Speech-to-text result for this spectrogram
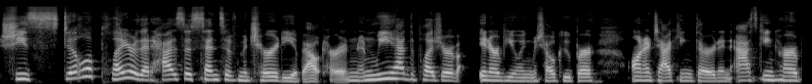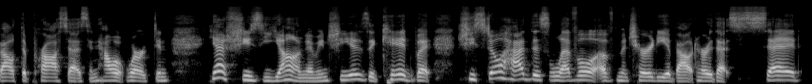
she's still a player that has a sense of maturity about her. And, and we had the pleasure of interviewing Michelle Cooper on Attacking Third and asking her about the process and how it worked. And yes, she's young. I mean, she is a kid, but she still had this level of maturity about her that said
